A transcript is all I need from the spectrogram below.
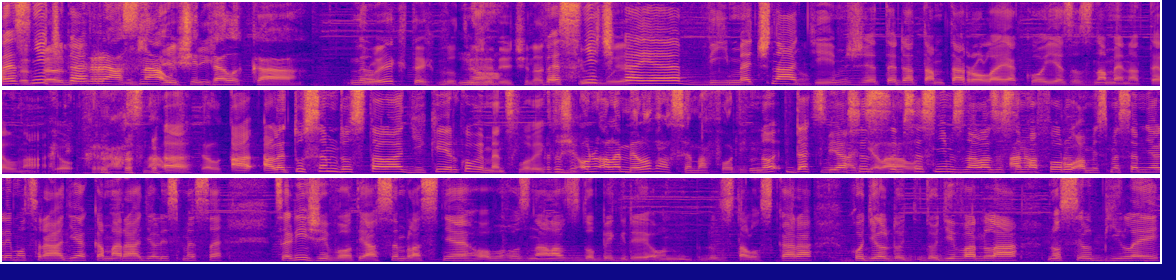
vesnička, krásná učitelka no. projektech, protože no. většina Vesnička je... je výjimečná no. tím, že teda tam ta role jako je zaznamenatelná. Jo. Krásná. A, ale tu jsem dostala díky Jirkovi Menclovi. Protože on ale miloval semafory. No, tak já se, jsem se s ním znala ze semaforu ano. a my jsme se měli moc rádi a kamarádili jsme se celý život. Já jsem vlastně ho, ho znala z doby, kdy on dostal Oscara, chodil do, do divadla, nosil bílej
